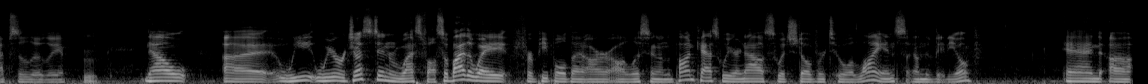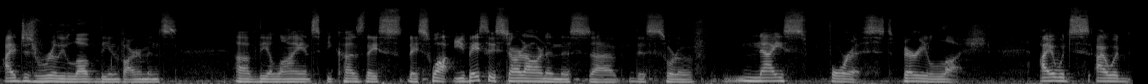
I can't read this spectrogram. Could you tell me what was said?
absolutely. Now, uh, we we were just in Westfall. So, by the way, for people that are all listening on the podcast, we are now switched over to Alliance on the video, and uh, I just really love the environments of the Alliance because they they swap. You basically start out in this uh, this sort of nice forest, very lush. I would I would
